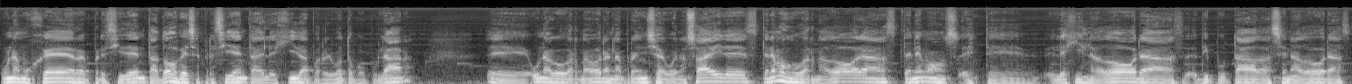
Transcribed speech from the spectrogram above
una mujer presidenta, dos veces presidenta elegida por el voto popular, eh, una gobernadora en la provincia de Buenos Aires, tenemos gobernadoras, tenemos este, legisladoras, diputadas, senadoras.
